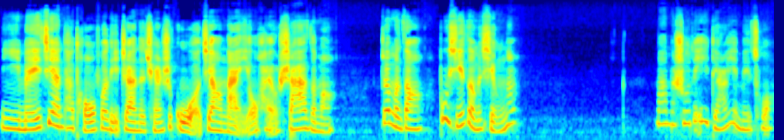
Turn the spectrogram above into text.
你没见他头发里沾的全是果酱、奶油还有沙子吗？这么脏，不洗怎么行呢？妈妈说的一点也没错。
